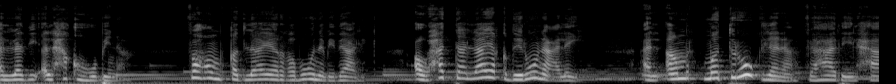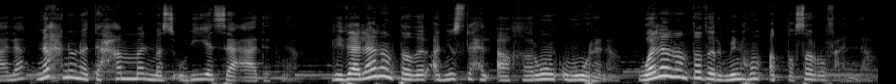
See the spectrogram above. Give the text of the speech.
الذي ألحقه بنا. فهم قد لا يرغبون بذلك أو حتى لا يقدرون عليه. الأمر متروك لنا في هذه الحالة نحن نتحمل مسؤولية سعادتنا. لذا لا ننتظر أن يصلح الآخرون أمورنا ولا ننتظر منهم التصرف عنا.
